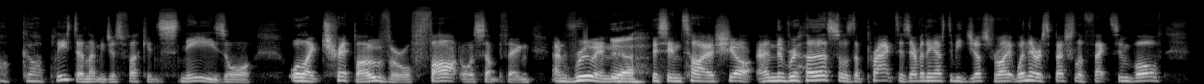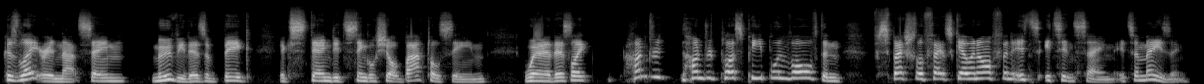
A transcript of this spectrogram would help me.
oh god, please don't let me just fucking sneeze or or like trip over or fart or something and ruin Yeah. this entire shot. And the rehearsals, the practice, everything has to be just right when there are special effects involved. Because later in that same movie, there's a big extended single shot battle scene where there's like 100, 100 plus people involved and special effects going off and it's it's insane. It's amazing.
